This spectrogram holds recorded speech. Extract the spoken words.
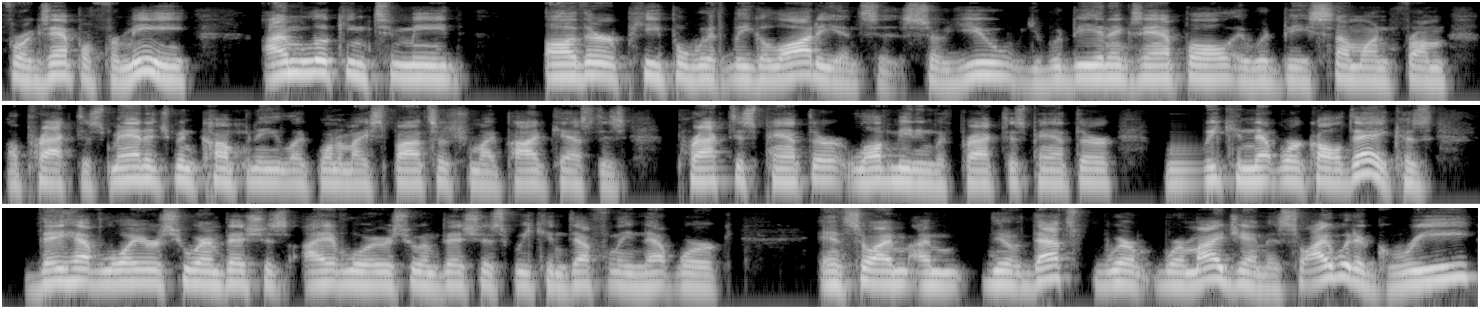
for example, for me, I'm looking to meet other people with legal audiences. So you you would be an example. It would be someone from a practice management company, like one of my sponsors for my podcast is Practice Panther. Love meeting with Practice Panther. We can network all day because they have lawyers who are ambitious. I have lawyers who are ambitious. We can definitely network and so I'm I'm you know that's where where my jam is. So I would agree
